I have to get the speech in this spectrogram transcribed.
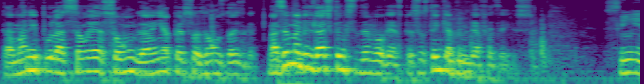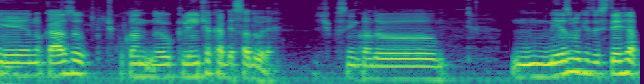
Então, a manipulação é só um ganha, a persuasão os dois ganham. Mas é uma habilidade que tem que se desenvolver, as pessoas têm que aprender a fazer isso. Sim, e no caso, tipo, quando o cliente é cabeça dura. Tipo assim, quando... Mesmo que tu esteja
